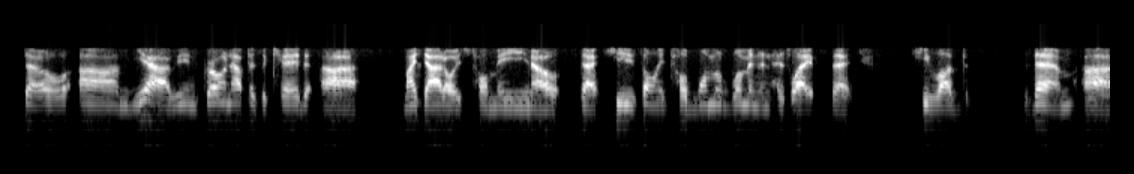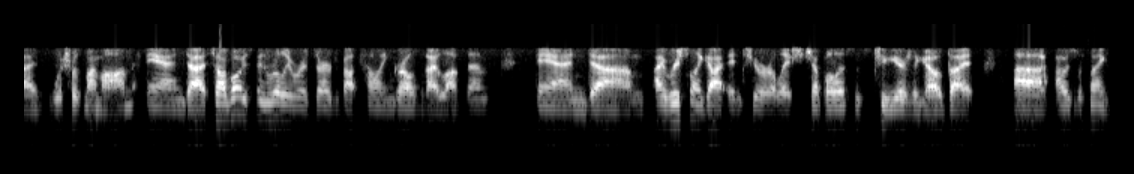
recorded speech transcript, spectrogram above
So, um, yeah, I mean, growing up as a kid, uh, my dad always told me, you know, that he's only told one woman in his life that he loved them, uh, which was my mom. And uh, so I've always been really reserved about telling girls that I love them. And um, I recently got into a relationship. Well, this is two years ago, but uh, I was with my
